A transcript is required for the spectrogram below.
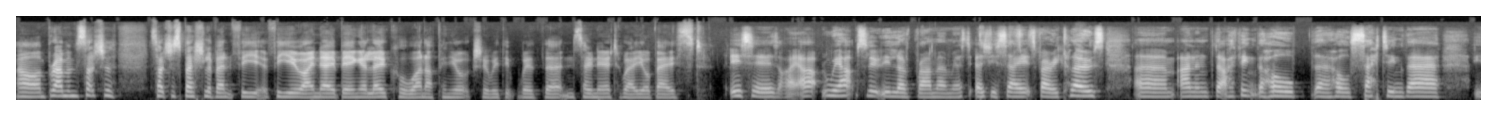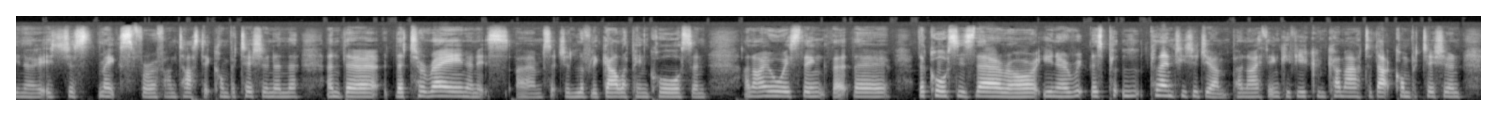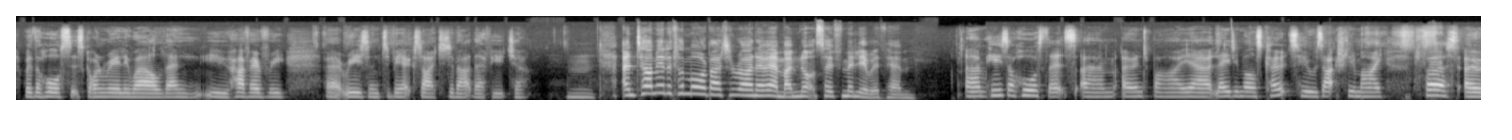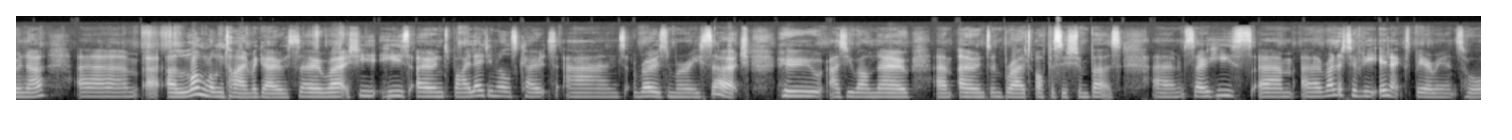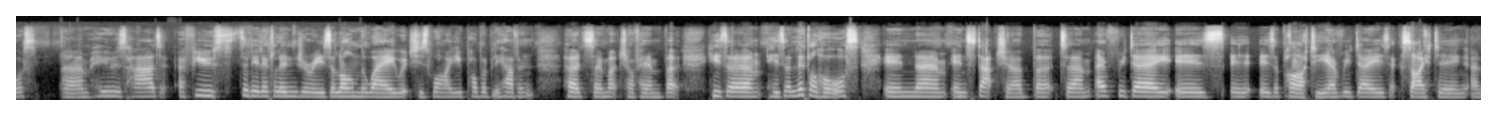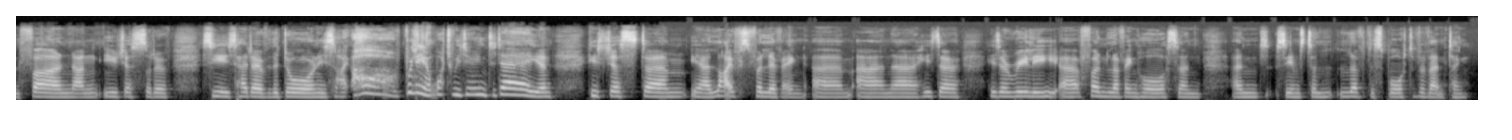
Oh, Bramham's such a such a special event for you. For you, I know, being a local one up in Yorkshire, with with uh, so near to where you're based. It is. I we absolutely love Bramham. As, as you say, it's very close, um, and I think the whole the whole setting there, you know, it just makes for a fantastic competition, and the and the the terrain, and it's um, such a lovely galloping course, and and I always think that the the courses there are, you know, there's pl- plenty to jump, and I think if you can come out of that competition with a horse that's gone really well, then you have every uh, reason to be excited about their future. Mm. And tell me a little more about Arano M. I'm not so familiar with him. Um, he's a horse that's um, owned by uh, Lady Mills Coates, who was actually my first owner um, a, a, long, long time ago. So uh, she, he's owned by Lady Mills Coates and Rosemary Search, who, as you well know, um, owned and bred Opposition Buzz. Um, so he's um, a relatively inexperienced horse um, who's had a few silly little injuries along the way, which is why you probably haven't heard so much of him. But he's a he's a little horse in um, in stature, but um, every day is is a party. Every day is exciting and fun, and you just sort of see his head over the door, and he's like, "Oh, brilliant! What are we doing today?" And he's just um, yeah, life's for living, um, and uh, he's a he's a really uh, fun-loving horse, and and seems to love the sport of eventing.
